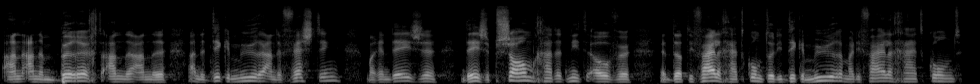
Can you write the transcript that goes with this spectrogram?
aan, aan een burcht, aan de, aan, de, aan de dikke muren, aan de vesting. Maar in deze, deze psalm gaat het niet over dat die veiligheid komt door die dikke muren, maar die veiligheid komt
